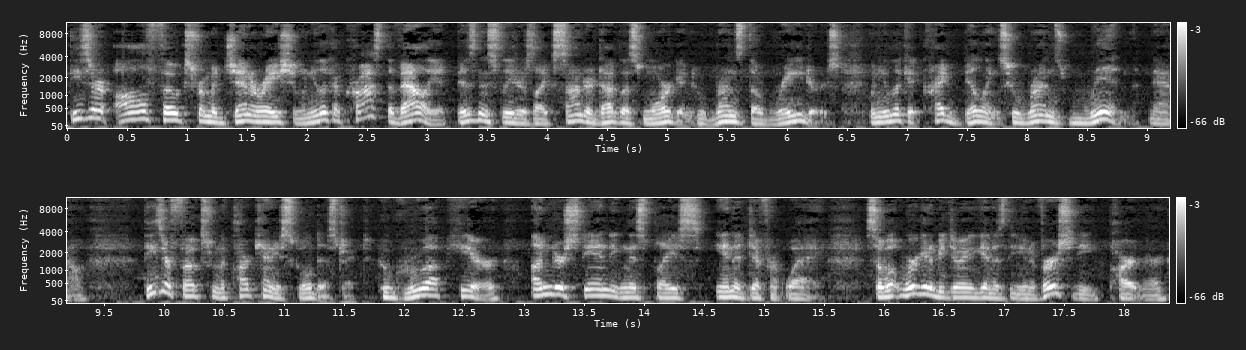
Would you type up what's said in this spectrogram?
These are all folks from a generation. When you look across the valley at business leaders like Sandra Douglas Morgan, who runs the Raiders, when you look at Craig Billings, who runs Wynn now, these are folks from the Clark County School District who grew up here understanding this place in a different way. So, what we're going to be doing again as the university partner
